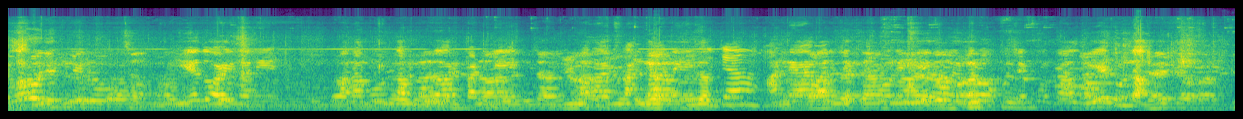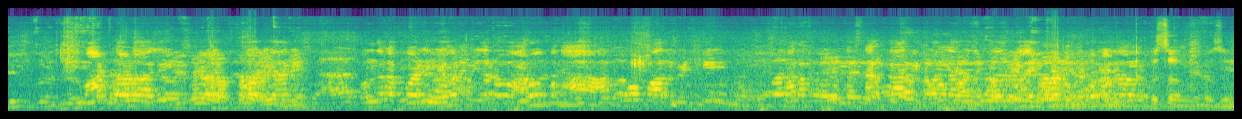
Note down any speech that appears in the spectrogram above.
ఎవరో చెప్పారు ఏదో అయిందని మనము తప్పుదారి పట్టి మన సంఘాన్ని అన్యాయాలు చెప్పుకొని ఏదో ఎవరో చెప్పుకోవాలి ఏది మాట్లాడాలి చెప్పాలి కానీ తొందరపడి ఎవరి మీద ఆరోప ఆరోపాలు పెట్టి మనము ఒక సంఘాన్ని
